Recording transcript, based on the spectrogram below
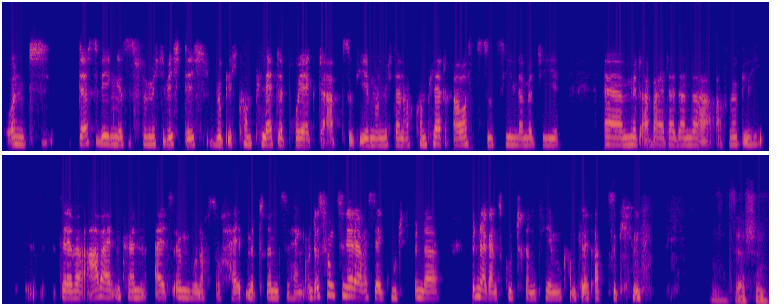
Und deswegen ist es für mich wichtig, wirklich komplette Projekte abzugeben und mich dann auch komplett rauszuziehen, damit die äh, Mitarbeiter dann da auch wirklich selber arbeiten können, als irgendwo noch so halb mit drin zu hängen. Und das funktioniert aber sehr gut. Ich bin da, bin da ganz gut drin, Themen komplett abzugeben. Sehr schön.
